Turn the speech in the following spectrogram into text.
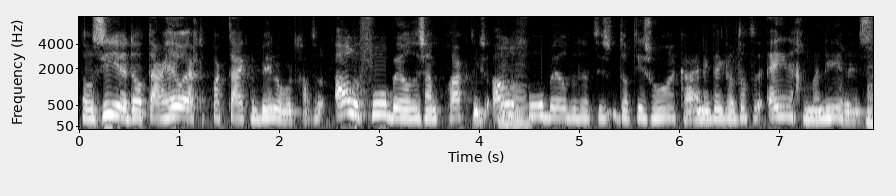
dan zie je dat daar heel erg de praktijk naar binnen wordt gehaald. Dus alle voorbeelden zijn praktisch, alle voorbeelden dat is, dat is horeca. En ik denk dat dat de enige manier is.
